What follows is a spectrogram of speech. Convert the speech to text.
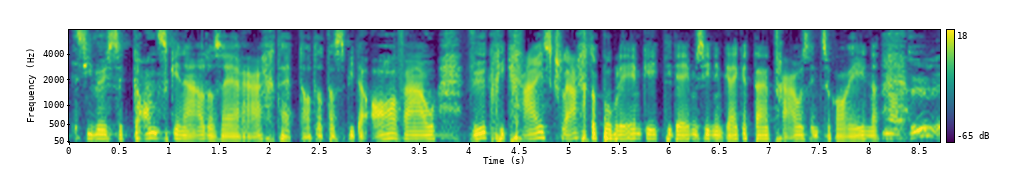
sie wissen ganz genau, dass er recht hat, oder? Dass bei der AHV wirklich kein Geschlechterproblem gibt in dem Sinn. Im Gegenteil, die Frauen sind sogar eher Natürlich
